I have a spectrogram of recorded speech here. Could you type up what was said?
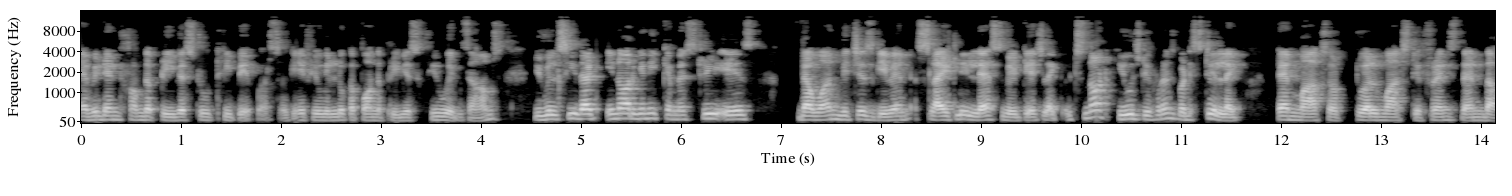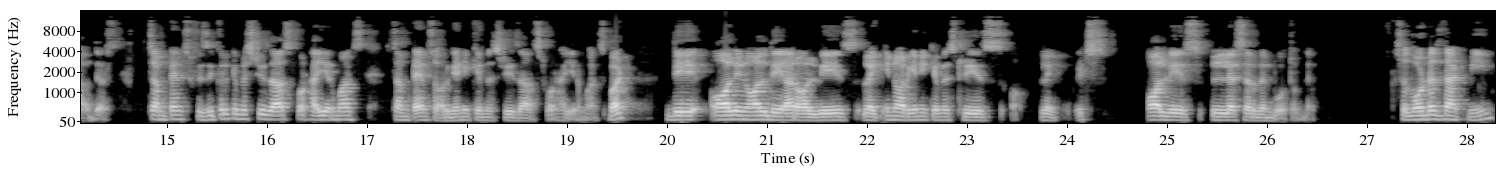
evident from the previous two three papers okay? If you will look upon the previous few exams you will see that inorganic chemistry is the one which is given slightly less weightage. Like it's not huge difference but it's still like 10 marks or 12 marks difference than the others. Sometimes physical chemistry is asked for higher marks sometimes organic chemistry is asked for higher marks. But they all in all they are always like inorganic chemistry is like it's always lesser than both of them. So what does that mean?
